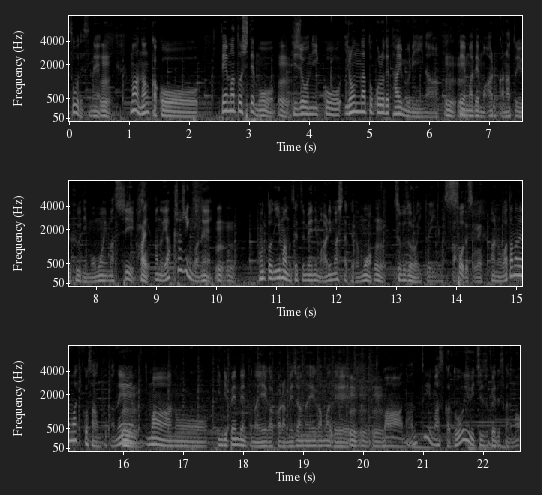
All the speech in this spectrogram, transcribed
そうですね、うん。まあなんかこうテーマとしてもうん。非常にこういろんなところでタイムリーなうんうん。テーマでもあるかなというふうにも思いますし、はい。あの役者陣がねうんうん本当に今の説明にもありましたけども、うん。粒揃いと言いますか。そうですね。あの渡辺真紀子さんとかね、まああのインディペンデントな映画からメジャーな映画まで、うんうんうん。まあなんと言いますかどういう位置づけですかね、まあ、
